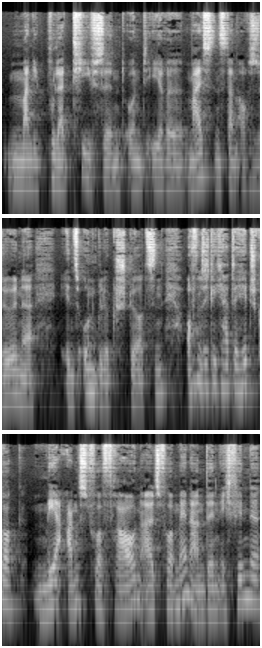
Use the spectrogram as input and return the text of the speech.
manipulativ sind und ihre meistens dann auch Söhne ins Unglück stürzen. Offensichtlich hatte Hitchcock mehr Angst vor Frauen als vor Männern, denn ich finde,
